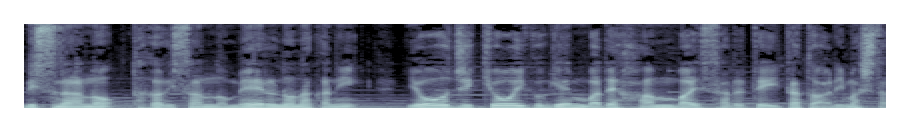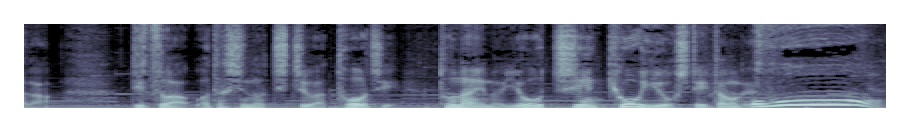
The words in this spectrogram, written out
リスナーの高木さんのメールの中に幼児教育現場で販売されていたとありましたが実は私の父は当時都内の幼稚園教諭をしていたのです。おお。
